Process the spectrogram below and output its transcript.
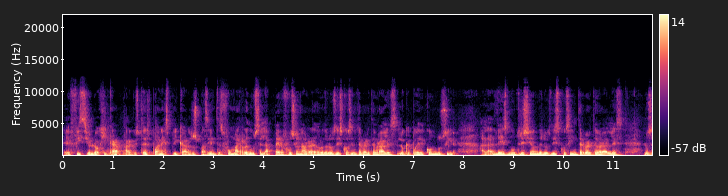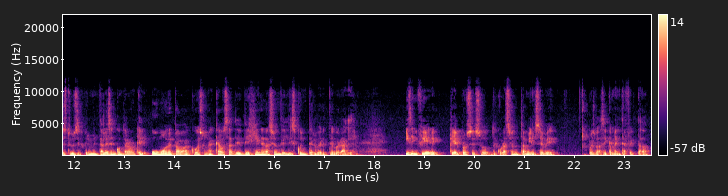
eh, fisiológica para que ustedes puedan explicar a sus pacientes, fumar reduce la perfusión alrededor de los discos intervertebrales, lo que puede conducir a la desnutrición de los discos intervertebrales. Los estudios experimentales encontraron que el humo de tabaco es una causa de degeneración del disco intervertebral y se infiere que el proceso de curación también se ve pues básicamente afectado.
